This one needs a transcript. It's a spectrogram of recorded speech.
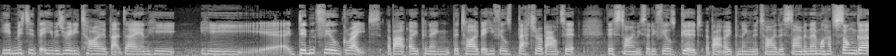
he admitted that he was really tired that day and he he uh, didn't feel great about opening the tie, but he feels better about it this time. He said he feels good about opening the tie this time. And then we'll have Tsonga,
